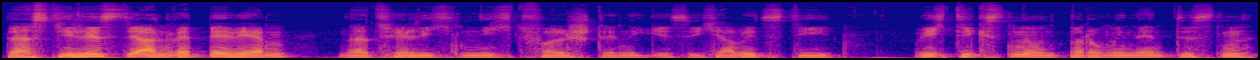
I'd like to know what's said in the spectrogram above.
dass die Liste an Wettbewerben natürlich nicht vollständig ist. Ich habe jetzt die wichtigsten und prominentesten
